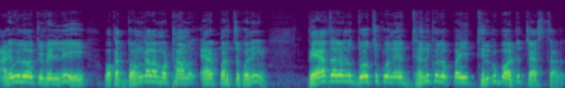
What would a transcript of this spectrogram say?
అడవిలోకి వెళ్ళి ఒక దొంగల ముఠాను ఏర్పరచుకొని పేదలను దోచుకునే ధనికులపై తిరుగుబాటు చేస్తాడు.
